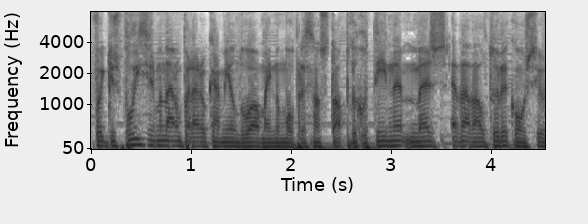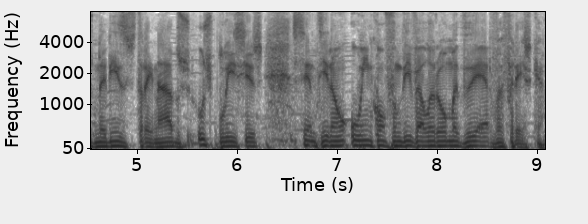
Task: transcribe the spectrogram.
foi que os polícias mandaram parar o caminhão do homem numa operação stop de rotina, mas a dada altura, com os seus narizes treinados, os polícias sentiram o inconfundível aroma de erva fresca.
